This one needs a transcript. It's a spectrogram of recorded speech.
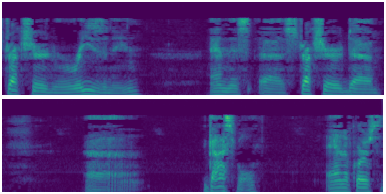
structured reasoning and this uh, structured uh, uh, gospel. And of course,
